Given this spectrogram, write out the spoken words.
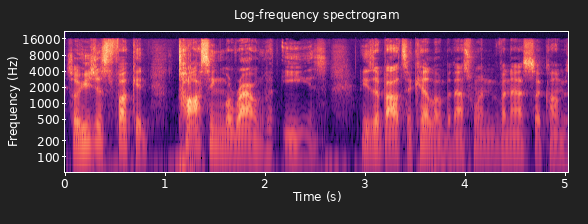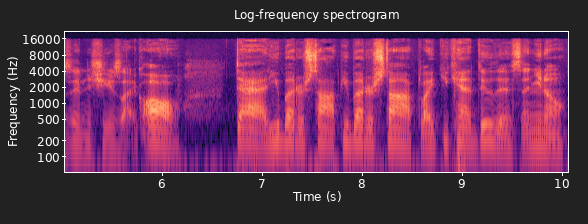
So he's just fucking tossing him around with ease. He's about to kill him, but that's when Vanessa comes in and she's like, "Oh, Dad, you better stop. You better stop. Like you can't do this." And you know,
